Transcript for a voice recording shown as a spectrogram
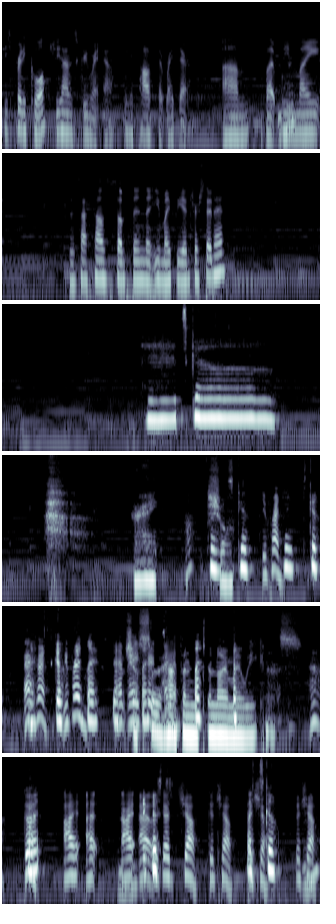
She's pretty cool. She's on the screen right now. We paused it right there. Um, but we Mhm. might. Does that sound something that you might be interested in? Let's go. All right, sure. Let's go. Your friend. Let's go. Ah, friend. Let's go. New friend. Let's go. Hey, Just so I- happen what? to know my weakness. Good. What? I I I, I Like good show. Good show. Good Let's show. go. Good show.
